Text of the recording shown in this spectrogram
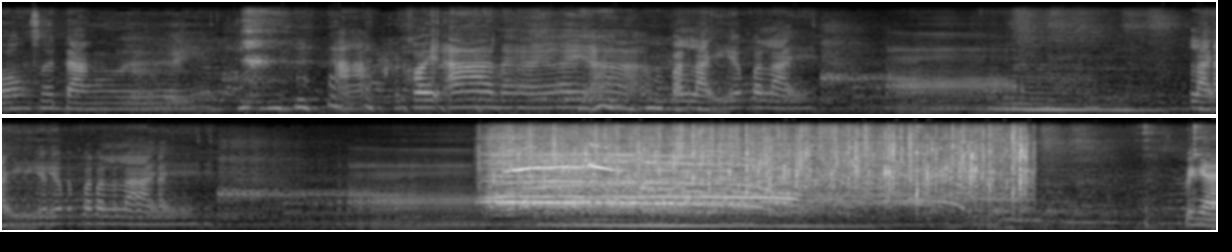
ร้องซะดังเลยอะค่อยๆอ้านะคะค่อยๆอ้าปลาไหลก็ปลาไหลอ๋ออืมไหลก็ปลาไหลอ๋อเป็นไง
